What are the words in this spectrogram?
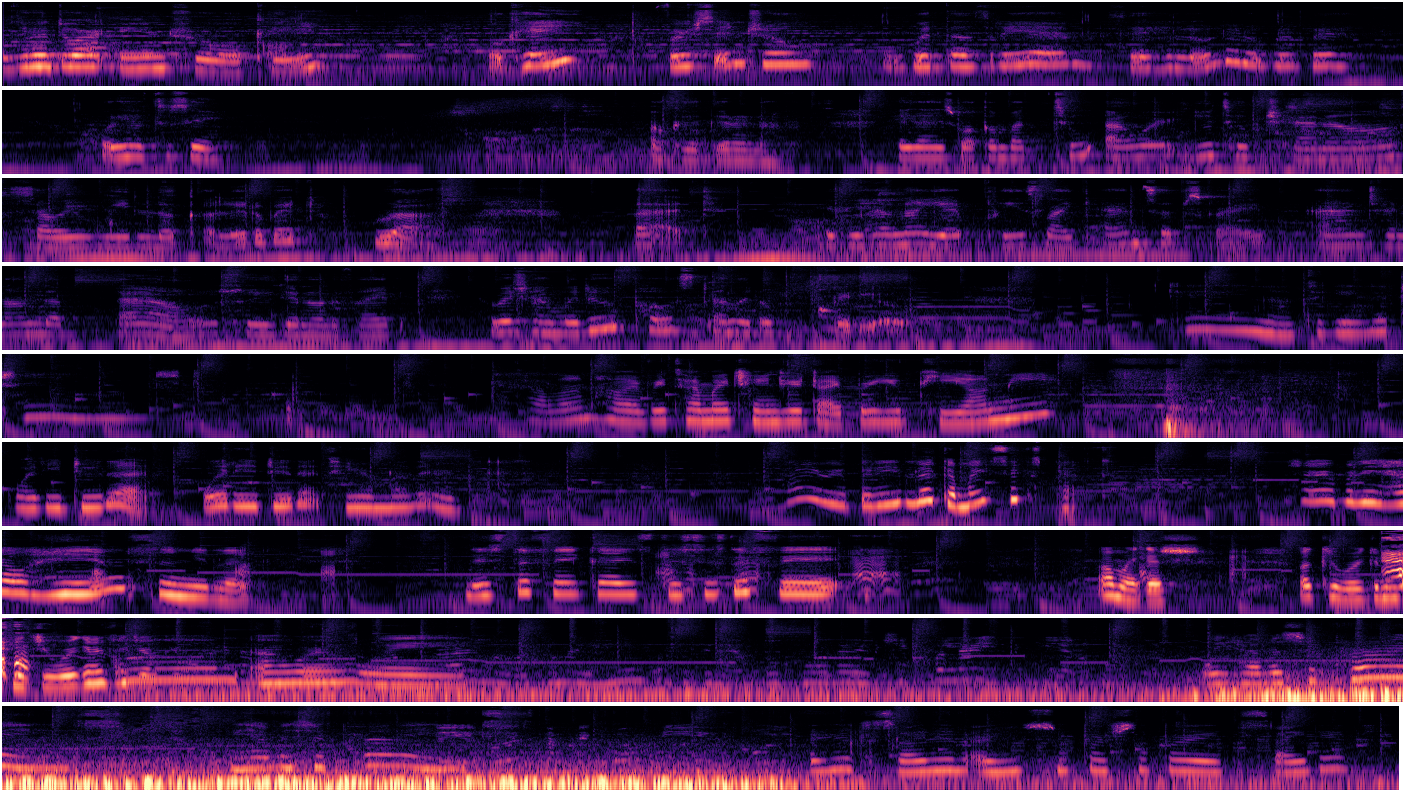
We're gonna do our intro, okay? Okay? First intro with Azriel. Say hello, little baby. What do you have to say? Okay, good enough. Hey guys, welcome back to our YouTube channel. Sorry we look a little bit rough, but if you have not yet, please like and subscribe and turn on the bell so you get notified every time we do post a little video. Okay, now to get you changed. Tell them how every time I change your diaper, you pee on me. Why do you do that? Why do you do that to your mother? Hi, everybody. Look at my six pack. Show everybody how handsome you look. This is the fit, guys. This is the fit. Oh my gosh. Okay, we're gonna feed you. We're gonna feed you. On Are you super, super excited?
